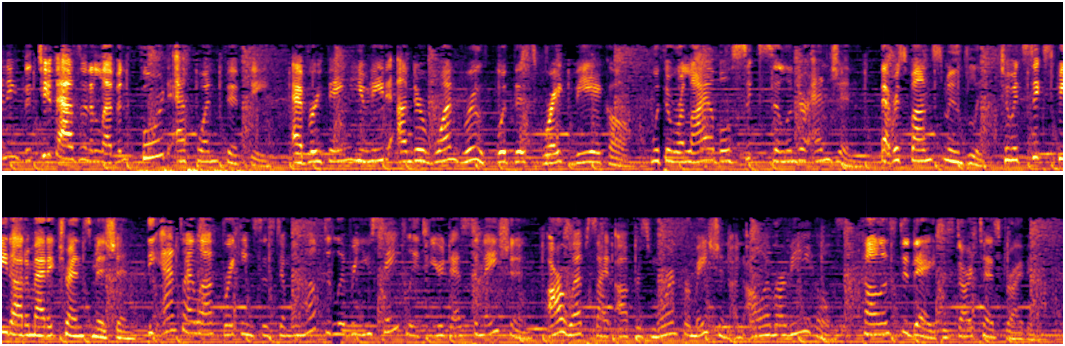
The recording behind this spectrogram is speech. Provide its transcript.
the 2011 Ford F-150. Everything you need under one roof with this great vehicle. With a reliable six-cylinder engine that responds smoothly to its six-speed automatic transmission. The anti-lock braking system will help deliver you safely to your destination. Our website offers more information on all of our vehicles. Call us today to start test driving.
